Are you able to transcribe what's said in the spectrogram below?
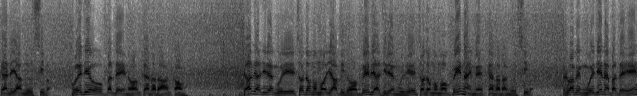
ကံတရားမျိုးရှိပါငွေကြေးကိုပတ်သက်ရင်တော့ကံတာကောင်းတယ်ရစရာကြီးတဲ့ငွေတွေချောတော်မမောရပြီးတော့ပေးစရာကြီးတဲ့ငွေတွေချောတော်မမောပေးနိုင်မဲ့ကံတာမျိုးရှိပါအထူးအဖြင့်ငွေကြေးနဲ့ပတ်သက်ရင်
